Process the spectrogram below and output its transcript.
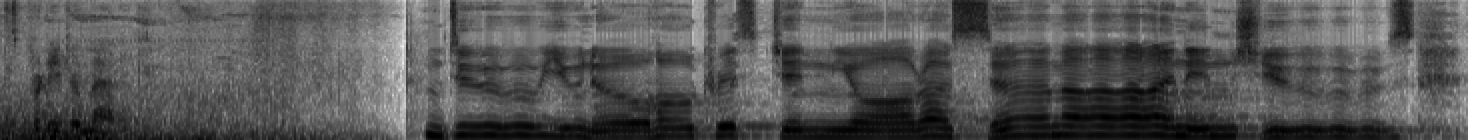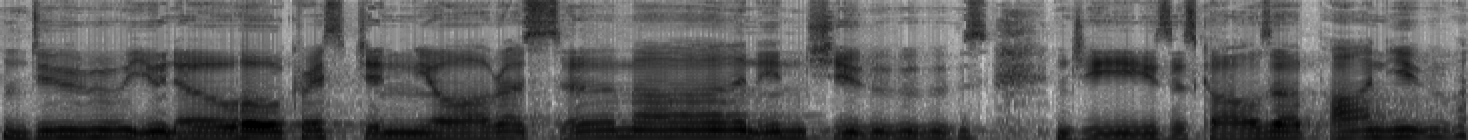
It's pretty dramatic. Do you know, oh Christian, you're a sermon in shoes? Do you know, oh Christian, you're a sermon in shoes? Jesus calls upon you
